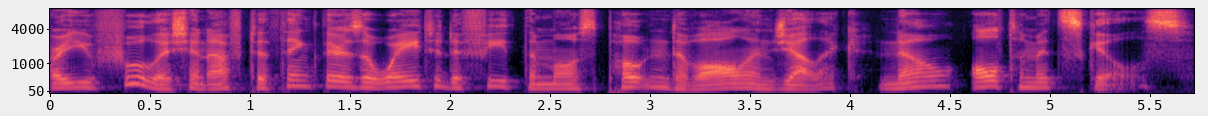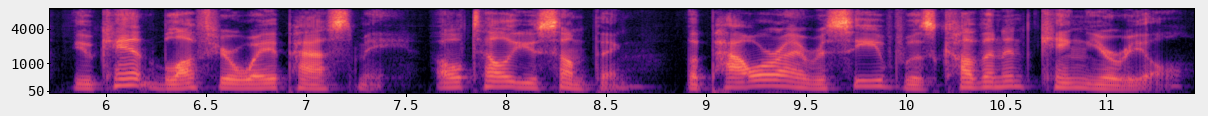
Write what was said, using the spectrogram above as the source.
Are you foolish enough to think there's a way to defeat the most potent of all angelic, no, ultimate skills? You can't bluff your way past me. I'll tell you something. The power I received was Covenant King Uriel.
